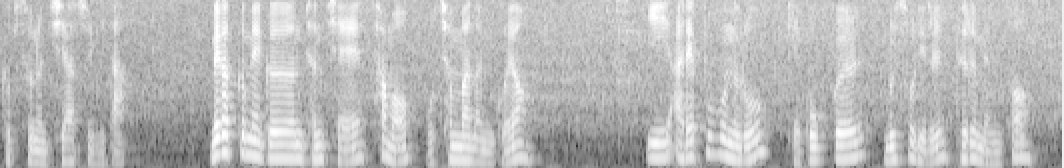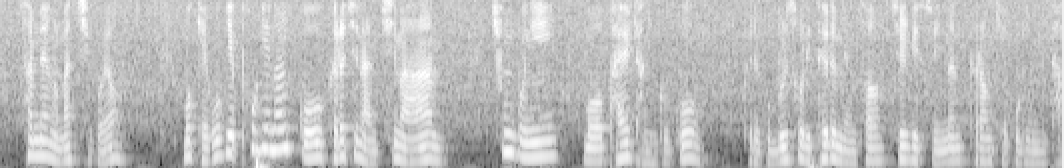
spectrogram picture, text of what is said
급수는 지하수입니다. 매각 금액은 전체 3억 5천만 원이고요. 이 아랫부분으로 계곡을 물소리를 들으면서 설명을 마치고요. 뭐 계곡이 폭이 넓고 그렇진 않지만 충분히 뭐 발 담그고 그리고 물소리 들으면서 즐길 수 있는 그런 계곡입니다.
